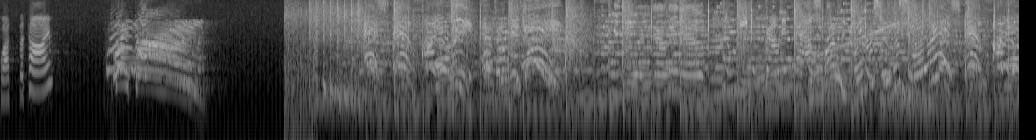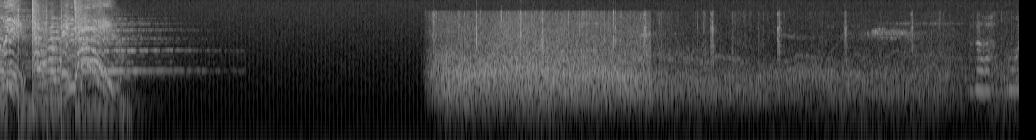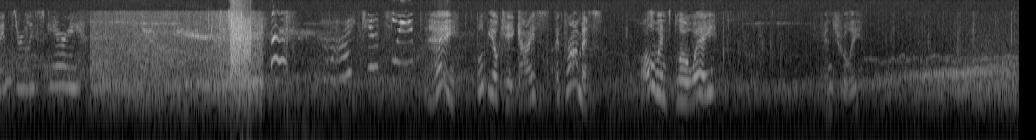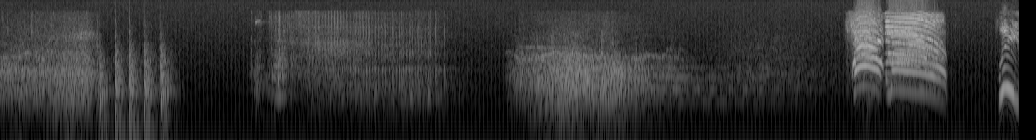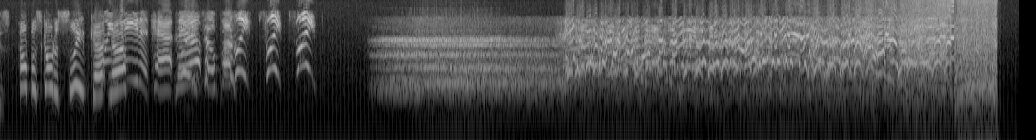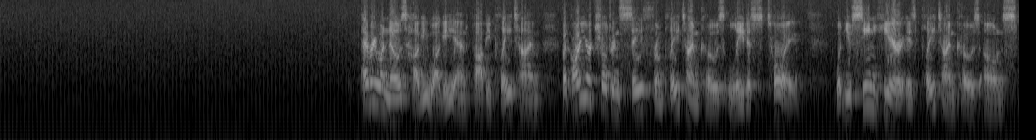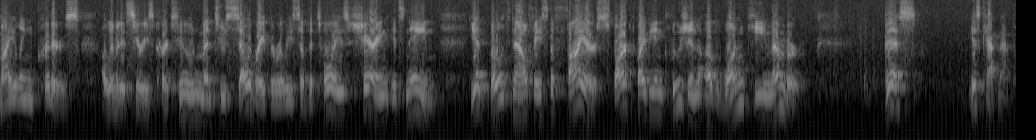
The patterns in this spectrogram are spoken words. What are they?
What's the time? Be okay, guys. I promise. All winds blow away. Eventually. Catnap! Please, help us go to sleep, We need it, Catnap. Please help us. Sleep, sleep, sleep. Everyone knows Huggy Wuggy and Poppy Playtime, but are your children safe from Playtime Co.'s latest toy? What you've seen here is Playtime Co.'s own Smiling Critters, a limited series cartoon meant to celebrate the release of the toys sharing its name. Yet both now face the fire sparked by the inclusion of one key member. This is Catnap.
